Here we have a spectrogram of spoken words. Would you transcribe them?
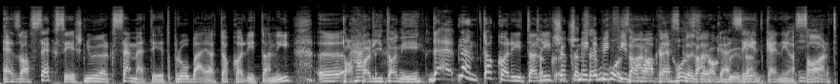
ez a Sex és New York szemetét próbálja takarítani. Ö, Takarítani? Hát, de nem takarítani, Csak- csak, csak, még egy finomabb eszközökkel szétkenni a szart.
